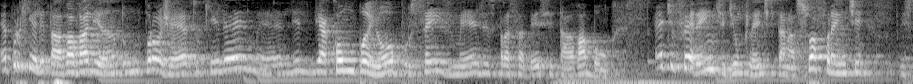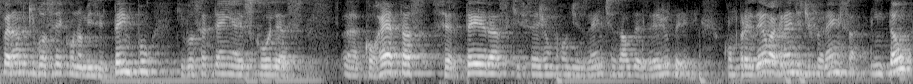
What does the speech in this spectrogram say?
é porque ele estava avaliando um projeto que ele, ele acompanhou por seis meses para saber se estava bom. É diferente de um cliente que está na sua frente, esperando que você economize tempo, que você tenha escolhas uh, corretas, certeiras, que sejam condizentes ao desejo dele. Compreendeu a grande diferença? Então,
